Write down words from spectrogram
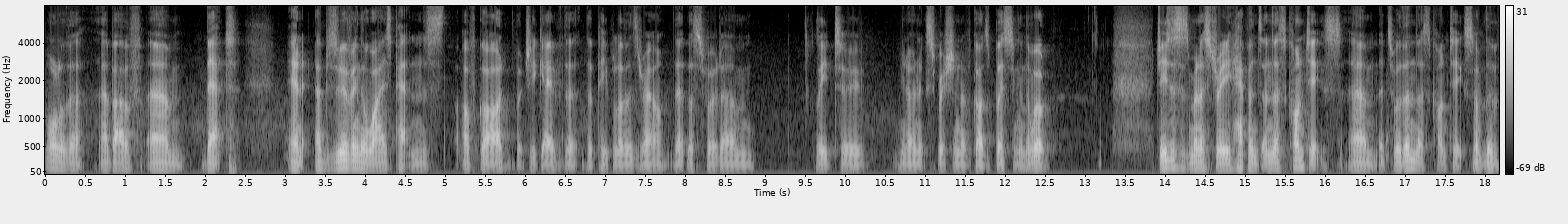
all of the above, um, that and observing the wise patterns of God, which He gave the, the people of Israel, that this would um, lead to you know an expression of God's blessing in the world. Jesus' ministry happens in this context. Um, it's within this context of the,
